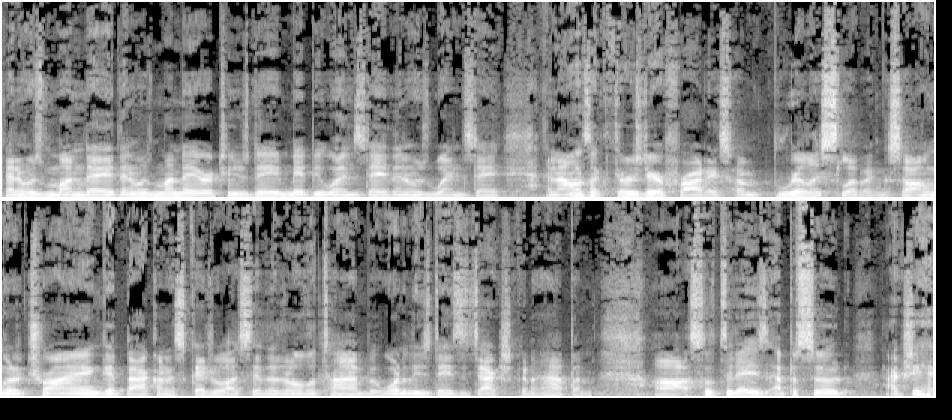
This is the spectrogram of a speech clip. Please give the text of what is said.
Then it was Monday. Then it was Monday or Tuesday, maybe Wednesday. Then it was Wednesday, and now it's like Thursday or Friday. So I'm really slipping. So I'm going to try and get back on a schedule. I say that all the time, but one of these days it's actually going to happen. Uh, so today's episode actually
